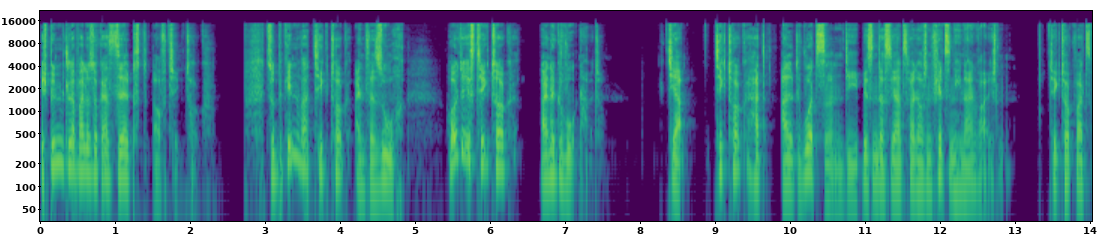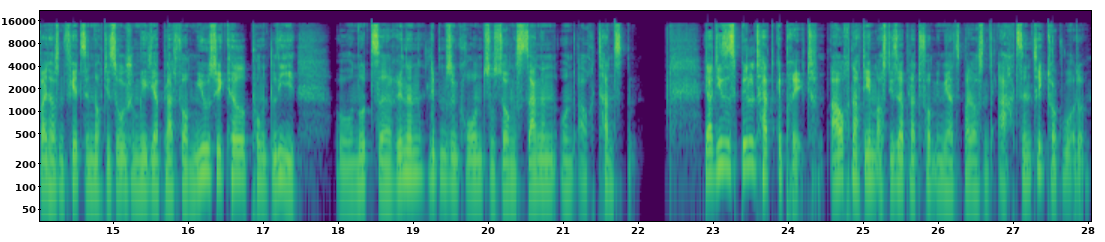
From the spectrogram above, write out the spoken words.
Ich bin mittlerweile sogar selbst auf TikTok. Zu Beginn war TikTok ein Versuch. Heute ist TikTok eine Gewohnheit. Tja, TikTok hat alte Wurzeln, die bis in das Jahr 2014 hineinreichen. TikTok war 2014 noch die Social-Media-Plattform musical.ly, wo Nutzerinnen lippensynchron zu Songs sangen und auch tanzten. Ja, dieses Bild hat geprägt, auch nachdem aus dieser Plattform im Jahr 2018 TikTok wurde.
